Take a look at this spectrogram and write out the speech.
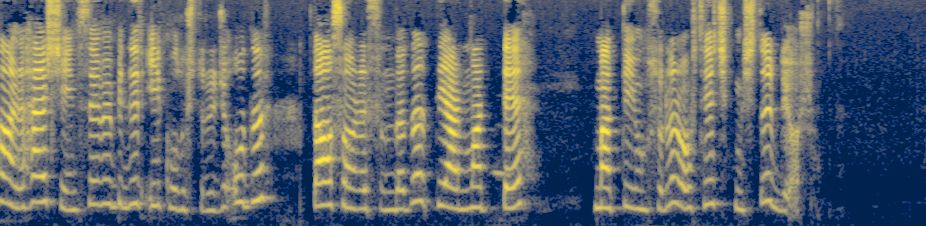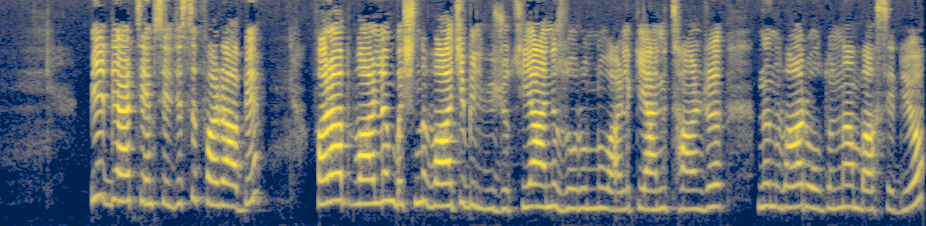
Tanrı her şeyin sebebidir, ilk oluşturucu odur. Daha sonrasında da diğer madde, maddi unsurlar ortaya çıkmıştır diyor. Bir diğer temsilcisi Farabi. Farabi varlığın başında vacibil vücut yani zorunlu varlık yani Tanrı'nın var olduğundan bahsediyor.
